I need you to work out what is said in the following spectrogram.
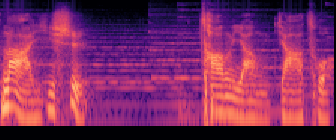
那一世，仓央嘉措。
